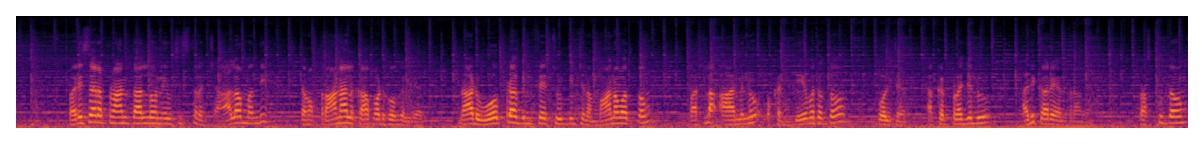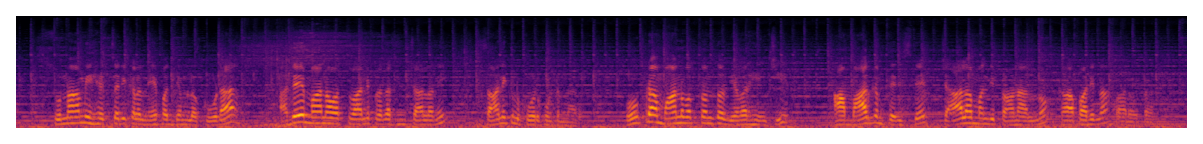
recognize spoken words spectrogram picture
పరిసర ప్రాంతాల్లో నివసిస్తున్న చాలామంది తమ ప్రాణాలు కాపాడుకోగలిగారు. నాడు ఓప్రా విన్ఫ్రే చూపించిన మానవత్వం పట్ల ఆమెను ఒక దేవతతో పోల్చారు. అక్కడ ప్రజలు అధికార యంత్రాంగం. ప్రస్తుతం సునామీ హెచ్చరికల నేపథ్యంలో కూడా అదే మానవత్వాన్ని ప్రదర్శించాలని స్థానికులు కోరుకుంటున్నారు. ఓప్రా మానవత్వంతో వ్యవహరించి ఆ మార్గం తెరిస్తే చాలామంది ప్రాణాలను కాపాడిన వారవుతారు.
